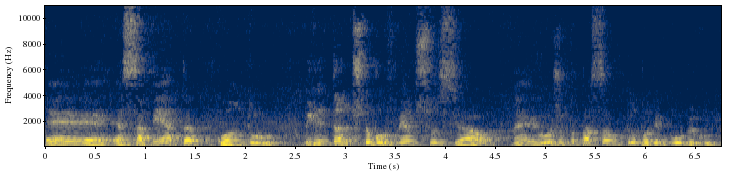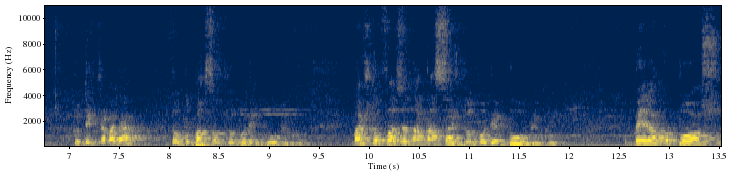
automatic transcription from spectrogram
é, essa meta quanto militantes do movimento social, né? E hoje eu estou passando pelo poder público, eu tenho que trabalhar, então estou passando pelo poder público, mas estou fazendo a passagem pelo poder público o melhor que eu posso.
